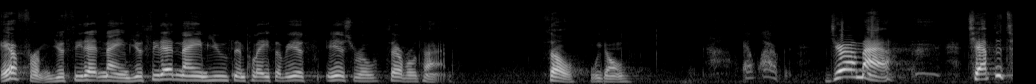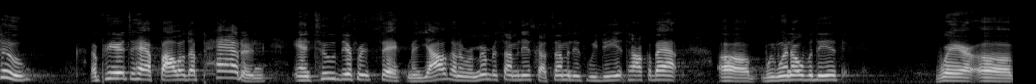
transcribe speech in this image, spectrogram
Ephraim, you see that name. You see that name used in place of Israel several times. So, we're going to. Jeremiah chapter 2 appeared to have followed a pattern in two different segments. Y'all going to remember some of this because some of this we did talk about. Uh, we went over this where uh,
